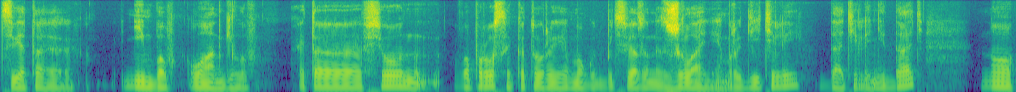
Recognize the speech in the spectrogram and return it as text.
цвета нимбов у ангелов. Это все вопросы, которые могут быть связаны с желанием родителей, дать или не дать, но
